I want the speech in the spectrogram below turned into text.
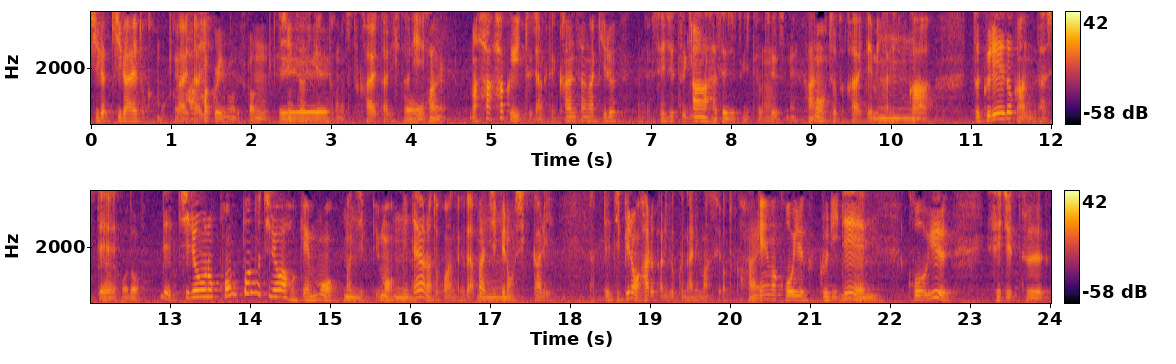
着が着替えとかも変えたり。え白衣もですか？うん、診察券とかもちょっと変えたりしたり、おはい。まあ、は白衣ってじゃなくて患者さんが着る。施術着。ああ施術着そっちですね、はい。もうちょっと変えてみたりとか。とグレード感出しなてるほど。で治療の根本の治療は保険も、まあ、うん。実費も似たようなところなんだけど、やっぱり実費の方がしっかりやって実費の方がはるかに良くなりますよとか、はい。保険はこういうくくりで、うん。こういう施術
